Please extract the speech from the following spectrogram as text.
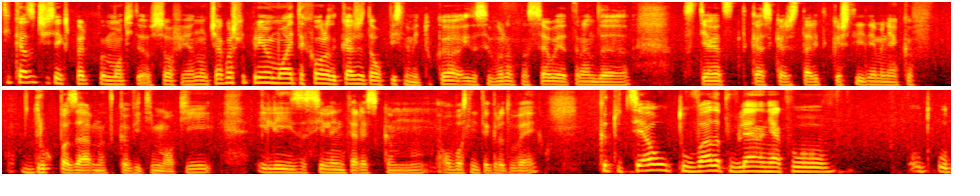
ти каза, че си експерт по емотите в София, но очакваш ли, примерно, младите хора да кажат, да описна ми тук и да се върнат на село и да трябва да стягат, така се каже, старите къщи и да има някакъв друг пазар на такъв вид имоти или засилен интерес към областните градове. Като цяло това да повлияе на някакво от, от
